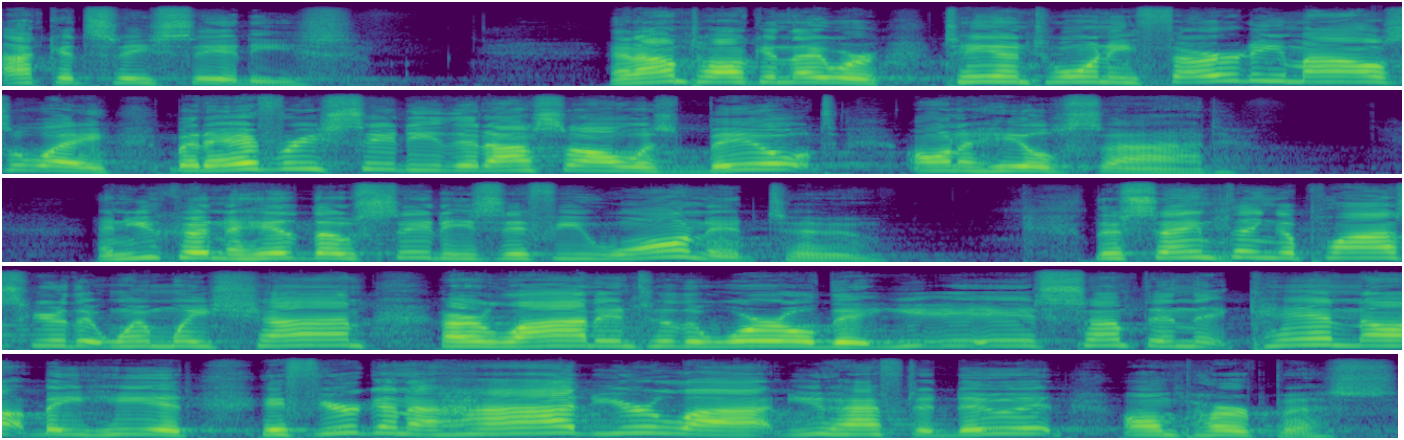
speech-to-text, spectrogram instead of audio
I could see cities. And I'm talking they were 10, 20, 30 miles away. But every city that I saw was built on a hillside. And you couldn't have hid those cities if you wanted to. The same thing applies here that when we shine our light into the world, that it's something that cannot be hid. If you're going to hide your light, you have to do it on purpose.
